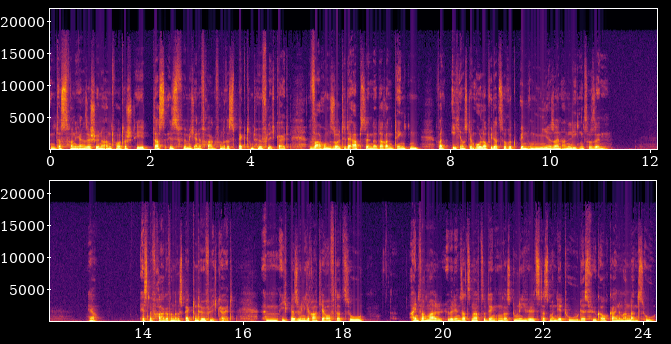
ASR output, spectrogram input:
das fand ich eine sehr schöne Antwort. Da steht, das ist für mich eine Frage von Respekt und Höflichkeit. Warum sollte der Absender daran denken, wann ich aus dem Urlaub wieder zurück bin, um mir sein Anliegen zu senden? ist eine Frage von Respekt und Höflichkeit. Ähm, ich persönlich rate ja oft dazu, einfach mal über den Satz nachzudenken, was du nicht willst, dass man dir tut, das füge auch keinem anderen zu.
